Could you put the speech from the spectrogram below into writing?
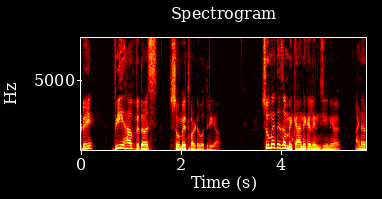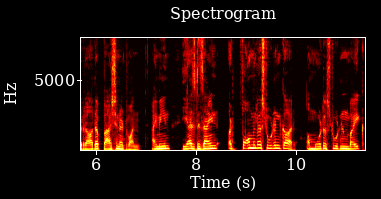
Today, we have with us Sumit Vadodaria. Sumit is a mechanical engineer and a rather passionate one. I mean, he has designed a Formula student car, a Motostudent bike,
